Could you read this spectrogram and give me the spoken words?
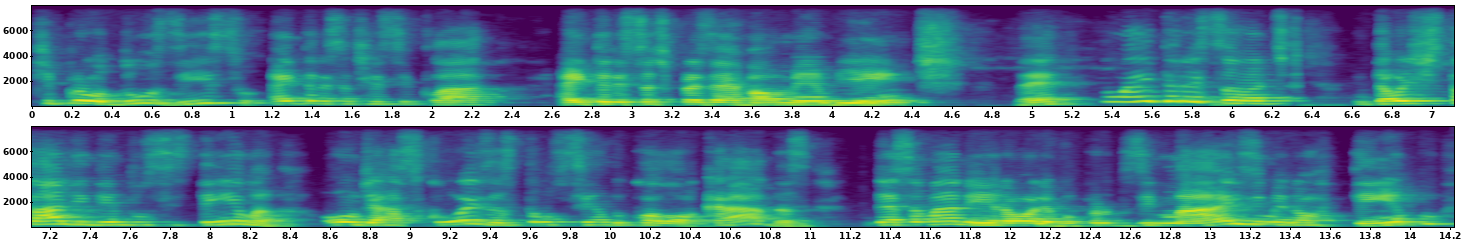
que produz isso, é interessante reciclar, é interessante preservar o meio ambiente, né? Não é interessante. Então a gente está ali dentro de um sistema onde as coisas estão sendo colocadas dessa maneira: olha, vou produzir mais em menor tempo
